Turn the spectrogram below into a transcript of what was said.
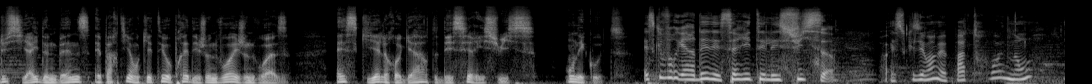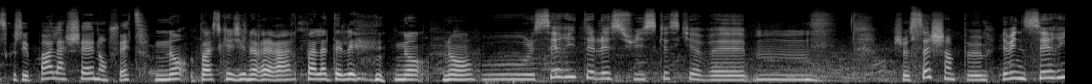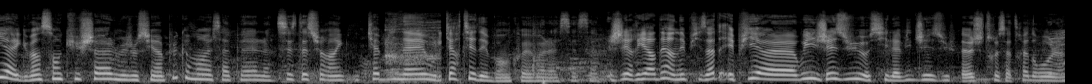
Lucie Heidenbenz est partie enquêter auprès des Genevois et Genevoises. Est-ce qu'elles regardent des séries suisses? On écoute. Est-ce que vous regardez des séries télé suisses? Excusez-moi, mais pas trop, non Parce que j'ai pas la chaîne en fait. Non, parce que je ne regarde pas la télé. non, non. Ou les séries télé suisses, qu'est-ce qu'il y avait? Hmm, Je sèche un peu. Il y avait une série avec Vincent Cuchel, mais je me souviens plus comment elle s'appelle. C'était sur un cabinet ou le quartier des banques, ouais, voilà, c'est ça. J'ai regardé un épisode, et puis euh, oui, Jésus aussi, la vie de Jésus. Euh, J'ai trouvé ça très drôle.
